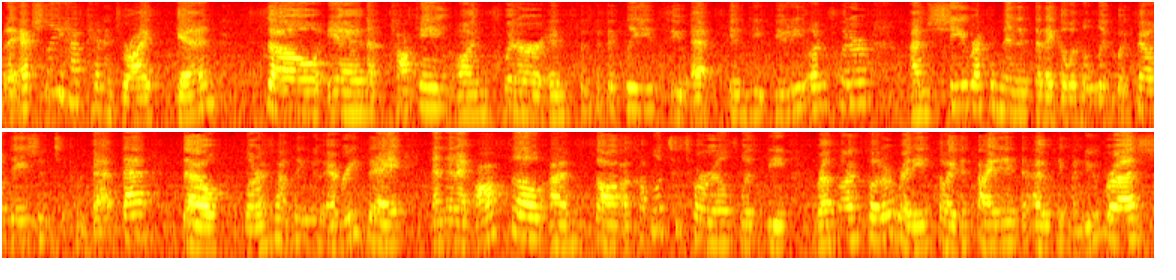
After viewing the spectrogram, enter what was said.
but I actually have kind of dry skin. So in talking on Twitter and specifically to at Skin Deep Beauty on Twitter, um, she recommended that I go with a liquid foundation to combat that. So learn something new every day. And then I also um, saw a couple of tutorials with the Revlon Photo Ready, so I decided that I would take my new brush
